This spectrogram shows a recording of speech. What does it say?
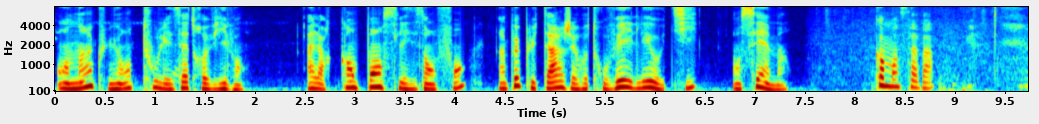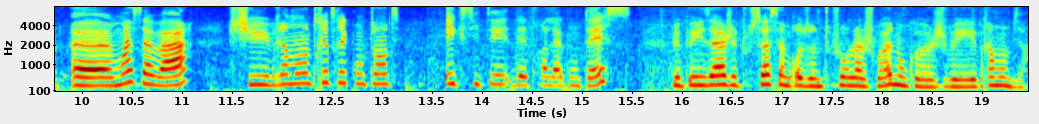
en incluant tous les êtres vivants. Alors qu'en pensent les enfants? Un peu plus tard, j'ai retrouvé Léoti en CM1. Comment ça va? Euh, Moi, ça va. Je suis vraiment très très contente, excitée d'être à la comtesse. Le paysage et tout ça, ça me redonne toujours la joie, donc euh, je vais vraiment bien.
